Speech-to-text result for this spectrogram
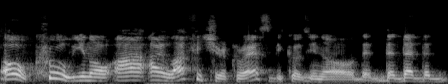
Oh, cool! You know, I, I love feature requests because you know that that, that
